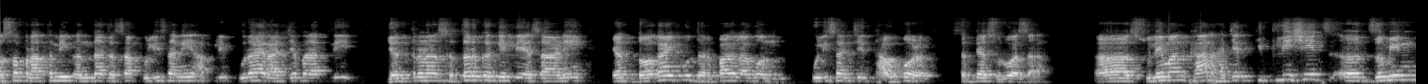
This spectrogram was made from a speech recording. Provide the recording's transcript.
असो प्राथमीक अंदाज आसा पुलिसांनी आपली पुराय राज्यभरातली यंत्रणा सतर्क केल्ली आसा आणि ह्या दोगांयकू धरपाक लागून पुलिसांची धांवपळ सध्या सुरू आसा सुलेमान खान हाचेर कितलीशीच जमीन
